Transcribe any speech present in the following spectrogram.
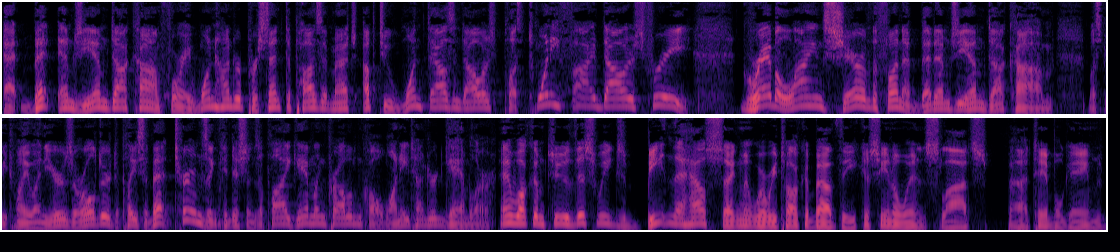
at BetMGM.com for a 100% deposit match up to $1,000 plus $25 free. Grab a lion's share of the fun at BetMGM.com. Must be 21 years or older to place a bet. Terms and conditions apply. Gambling problem? Call 1-800-GAMBLER. And welcome to this week's Beating the House segment where we talk about the casino wins, slots, uh, table games,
